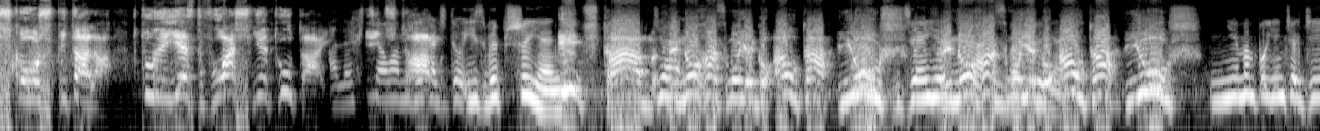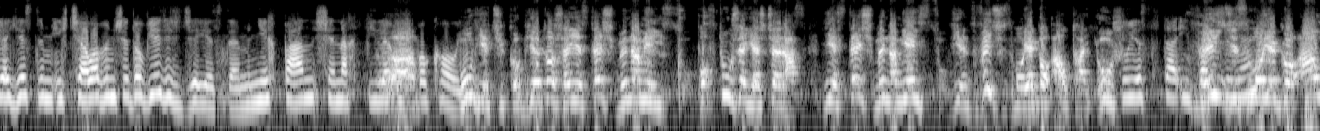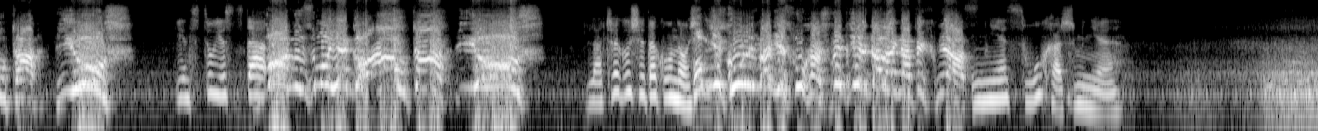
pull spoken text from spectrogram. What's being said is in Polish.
Jesteś koło szpitala, który jest właśnie tutaj. Ale Idź chciałam tam. jechać do izby przyjęć. Idź tam! Gdzie? Wynocha z mojego auta już! Gdzie jest Wynocha z mojego auta już! Nie mam pojęcia, gdzie ja jestem i chciałabym się dowiedzieć, gdzie jestem. Niech pan się na chwilę A, uspokoi. Mówię ci, kobieto, że jesteśmy na miejscu. Powtórzę jeszcze raz. Jesteśmy na miejscu, więc wyjdź z mojego auta już! Tu jest ta izba Wyjdź z przyjęć, mojego auta już! Więc tu jest ta... Won z mojego auta już! Dlaczego się tak unosisz? Bo mnie kurwa nie słuchasz! Wypierdalaj natychmiast! Nie słuchasz mnie.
